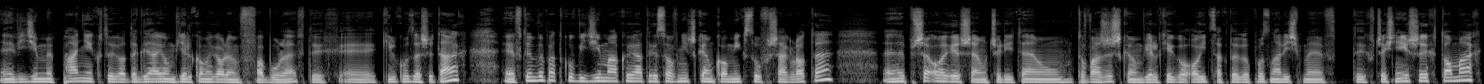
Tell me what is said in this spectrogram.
widzimy panie, które odegrają wielką rolę w fabule, w tych kilku zeszytach. W tym wypadku widzimy akurat rysowniczkę komiksów Charlotte, Przeoryszę, czyli tę towarzyszkę wielkiego ojca, którego poznaliśmy w tych wcześniejszych tomach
